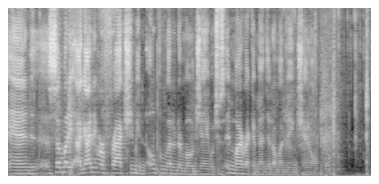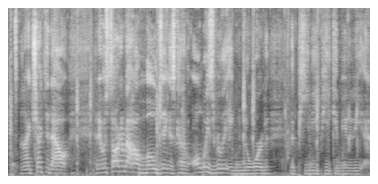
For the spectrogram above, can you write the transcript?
and somebody, a guy named Refraction made an open letter to Mojang, which was in my recommended on my main channel. And I checked it out, and it was talking about how Mojang has kind of always really ignored the PvP community and,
